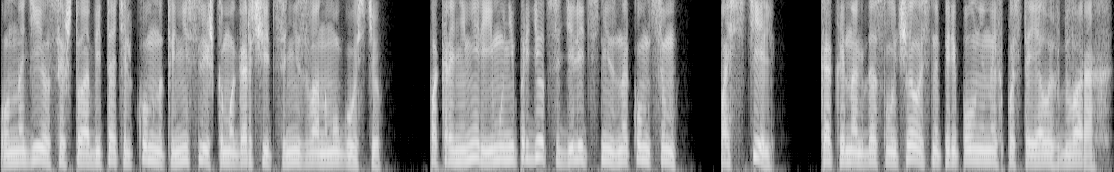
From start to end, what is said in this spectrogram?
Он надеялся, что обитатель комнаты не слишком огорчится незваному гостю. По крайней мере, ему не придется делить с незнакомцем постель, как иногда случалось на переполненных постоялых дворах.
